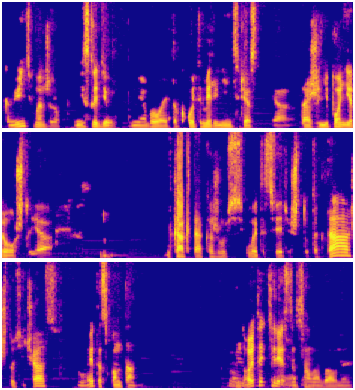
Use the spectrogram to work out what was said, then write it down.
комьюнити-менеджеров не следил. Мне было это в какой-то мере неинтересно. Я даже не планировал, что я как-то окажусь в этой сфере, что тогда, что сейчас. Ну, это спонтанно. Ну, Но это интересно, самое главное.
